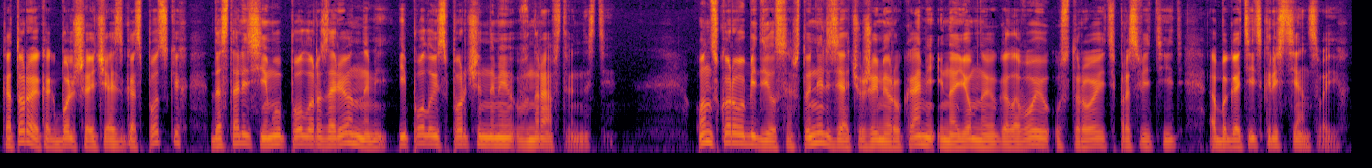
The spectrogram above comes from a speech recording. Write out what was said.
которые, как большая часть господских, достались ему полуразоренными и полуиспорченными в нравственности. Он скоро убедился, что нельзя чужими руками и наемную головою устроить, просветить, обогатить крестьян своих,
